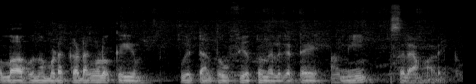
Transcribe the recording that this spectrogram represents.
അള്ളാഹു നമ്മുടെ കടങ്ങളൊക്കെയും വീട്ടാൻ തൗഫിയത്ത് നൽകട്ടെ. അമീൻ അസ്സലാമലൈക്കും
